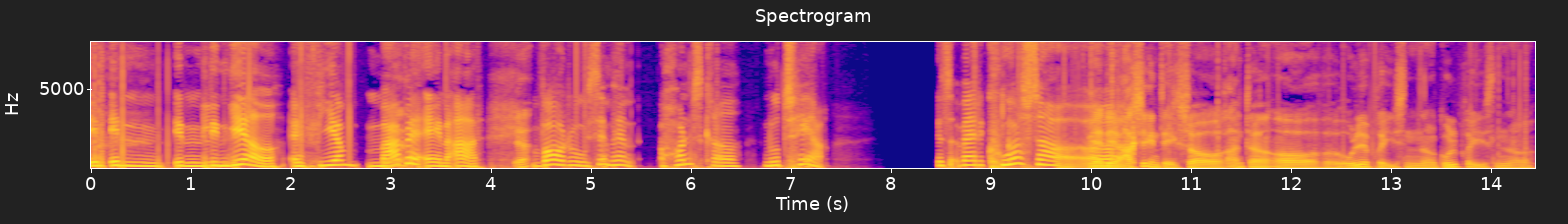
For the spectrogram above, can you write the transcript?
en, en, en linjeret af fire mappe ja. af en art, Ja. hvor du simpelthen håndskrevet noterer, hvad er det, kurser? Og, Ja, det er aktieindeks og renter og olieprisen og guldprisen og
